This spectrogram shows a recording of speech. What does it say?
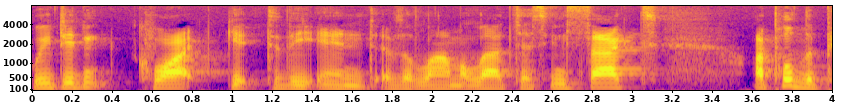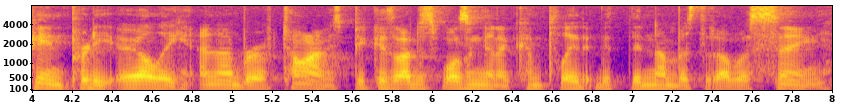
we didn't quite get to the end of the Lama lab test. In fact, I pulled the pin pretty early a number of times because I just wasn't going to complete it with the numbers that I was seeing.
